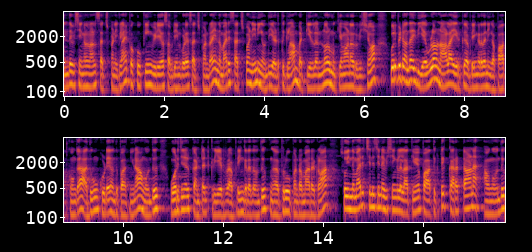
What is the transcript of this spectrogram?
எந்த விஷயங்கள்னாலும் சர்ச் பண்ணிக்கலாம். இப்போ குக்கிங் வீடியோஸ் அப்படின்னு கூட சர்ச் பண்ணுறேன் இந்த மாதிரி சர்ச் பண்ணி நீங்கள் வந்து எடுத்துக்கலாம். பட் இதில் இன்னொரு முக்கியமான ஒரு விஷயம் குறிப்பிட்டு வந்து இது எவ்வளோ நாளாக இருக்குது அப்படிங்கிறத நீங்கள் பார்த்துக்கோங்க. அதுவும் கூட வந்து பார்த்தீங்கன்னா அவங்க வந்து ஒரிஜினல் கண்டென்ட் கிரியேட்டர் அப்படிங்கிறத வந்து ப்ரூவ் பண்ணுற மாதிரி இருக்கலாம். ஸோ இந்த மாதிரி சின்ன சின்ன விஷயங்கள் எல்லாத்தையுமே பார்த்துக்கிட்டு கரெக்டான அவங்க வந்து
